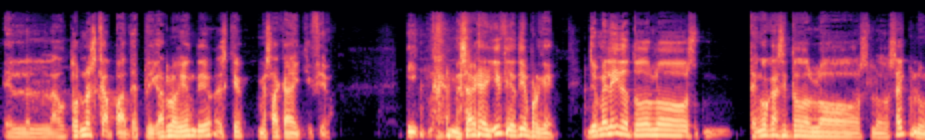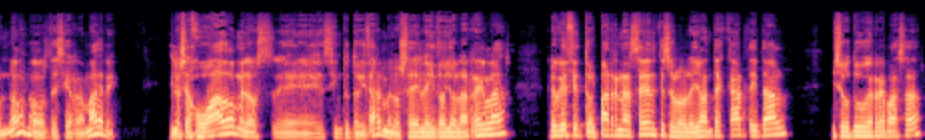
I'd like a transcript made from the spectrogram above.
el, autor no es capaz de explicarlo bien, tío, es que me saca de quicio. Y me saca de quicio, tío, porque yo me he leído todos los tengo casi todos los, los ¿no? Los de Sierra Madre. Los he jugado, me los, eh, sin tutorizar, me los he leído yo las reglas. Creo que excepto el Par Renaissance, que se lo leyó antes carta y tal, y se lo tuve que repasar.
